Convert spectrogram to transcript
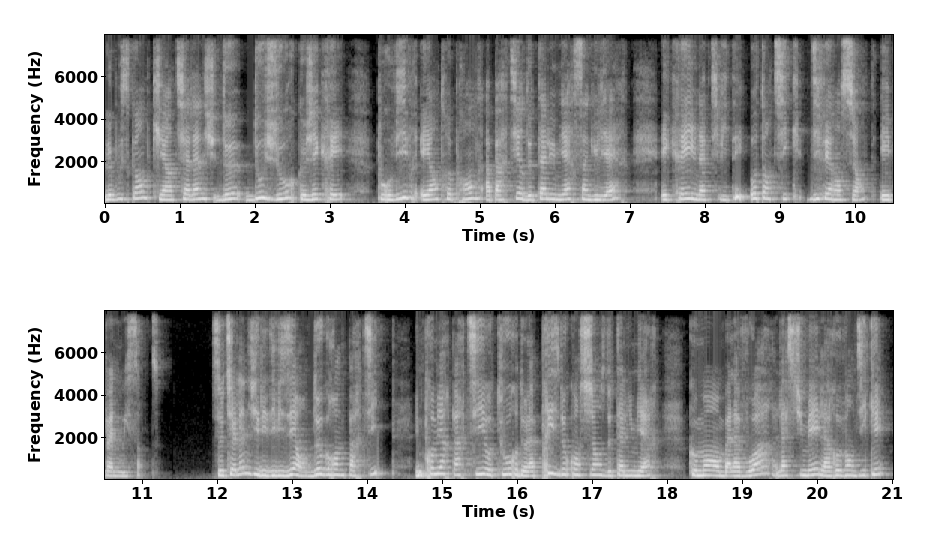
Le Boost Camp qui est un challenge de 12 jours que j'ai créé pour vivre et entreprendre à partir de ta lumière singulière et créer une activité authentique, différenciante et épanouissante. Ce challenge, il est divisé en deux grandes parties. Une première partie autour de la prise de conscience de ta lumière, comment bah, la voir, l'assumer, la revendiquer,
